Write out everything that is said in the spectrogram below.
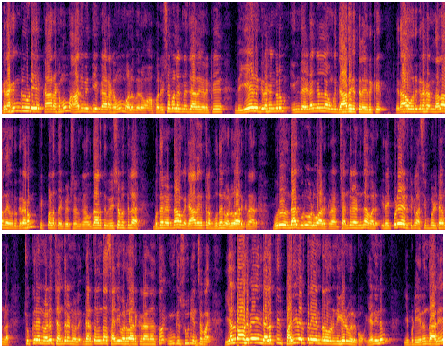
கிரகங்களுடைய காரகமும் ஆதிபத்திய காரகமும் வலுப்பெறும். அப்போ ரிஷபலக்ன ஜாதகருக்கு இந்த ஏழு கிரகங்களும் இந்த இடங்களில் உங்கள் ஜாதகத்தில் இருக்குது ஏதாவது ஒரு கிரகம் இருந்தாலும் அந்த ஒரு கிரகம் திக்பலத்தை பெற்றிருக்கிறார். உதாரணத்துக்கு ரிஷபத்தில் புதன் இருந்தால் உங்கள் ஜாதகத்தில் புதன் வலுவாக இருக்கிறார். குரு இருந்தால் குரு வலுவாக இருக்கிறார். சந்திரன் இருந்தால் வலு இதை இப்படியே எடுத்துக்கலாம் சிம்பிள் டேர்மில் சுக்கிரன் வலு சந்திரன் வலு. இந்த இடத்துல இருந்தால் சனி வலுவாக இருக்கிறார். அர்த்தம் இங்கு சூரியன் செவ்வாய். இயல்பாகவே இந்த இடத்தில் பரிவர்த்தனை என்ற ஒரு நிகழ்வு இருக்கும். எனினும் இப்படி இருந்தாலே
